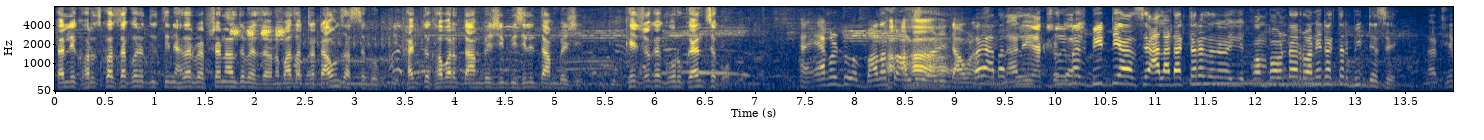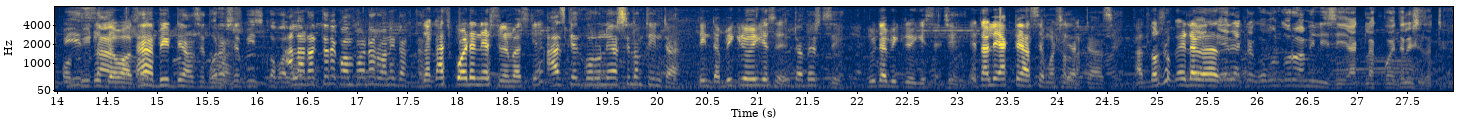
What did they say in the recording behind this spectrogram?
তাহলে খরচ খরচা করে দুই তিন হাজার ব্যবসা না হলে বেঁচে যাবে না বাজারটা ডাউন যাচ্ছে খুব। খাদ্য খাবারের দাম বেশি বিচলির দাম বেশি। কৃষকের গরু কেনছে কম এখন একটু বাজার তো অলরেডি ডাউন ভাই, আছে। আবার নাহলে দুই- একশো মাস বিট আছে আলা ডাক্তারের কম্পাউন্ডার রনি ডাক্তার বিট দিয়েছে দেওয়া আছে। হ্যাঁ বিট দেওয়া আছে ওরা সে বীজ কপাল আলা ডাক্তারের কম্পাউন্ডার রনি ডাক্তার। যাক আজ কয়টা নিয়ে আসছিলেন আজকে? আজকে গরু নিয়ে আসছিলাম তিনটা। তিনটা বিক্রি হয়ে গেছে? বেচছি। দুইটা বিক্রি হয়ে গেছে। এ তাহলে একটাই আছে মাশাআল্লাহ। একটা আছে। আর দর্শক এটা এর একটা গোপন গরু আমি নিয়েছি এক লাখ পঁয়তাল্লিশ হাজার টাকা।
